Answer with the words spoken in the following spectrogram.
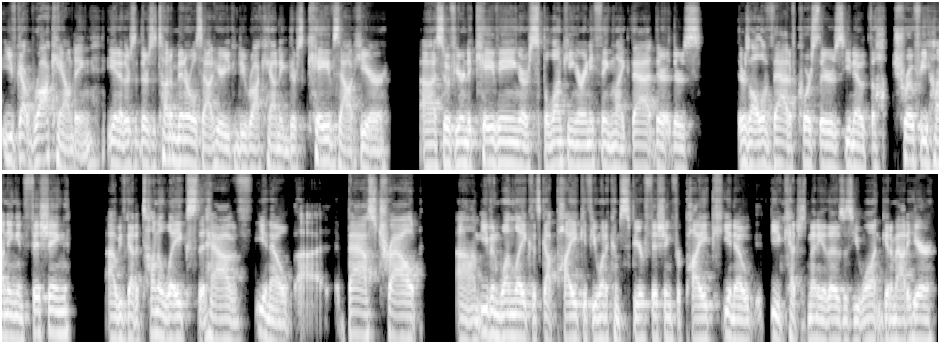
you've got rock hounding. You know, there's there's a ton of minerals out here. You can do rock hounding. There's caves out here. Uh, so if you're into caving or spelunking or anything like that, there there's there's all of that. Of course, there's you know the trophy hunting and fishing. Uh, we've got a ton of lakes that have you know uh, bass, trout, um, even one lake that's got pike. If you want to come spear fishing for pike, you know you catch as many of those as you want. Get them out of here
